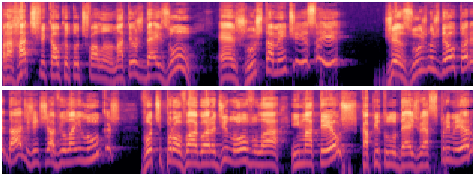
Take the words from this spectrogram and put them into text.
para ratificar o que eu estou te falando. Mateus 10, 1 é justamente isso aí. Jesus nos deu autoridade. A gente já viu lá em Lucas. Vou te provar agora de novo lá em Mateus, capítulo 10, verso 1,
